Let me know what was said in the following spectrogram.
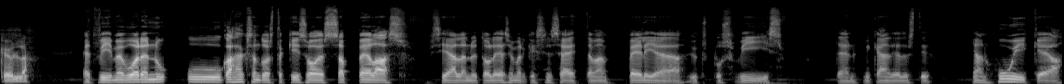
Kyllä. Et viime vuoden U18-kisoissa pelas, siellä nyt oli esimerkiksi seitsemän peliä ja 1 plus 5. Ei nyt mikään tietysti ihan huikea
